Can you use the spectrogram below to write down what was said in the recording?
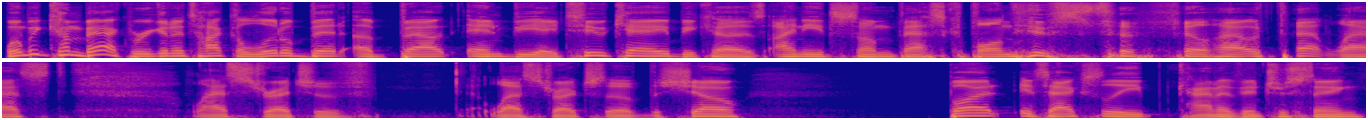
When we come back, we're going to talk a little bit about NBA 2K because I need some basketball news to fill out that last last stretch of last stretch of the show. But it's actually kind of interesting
